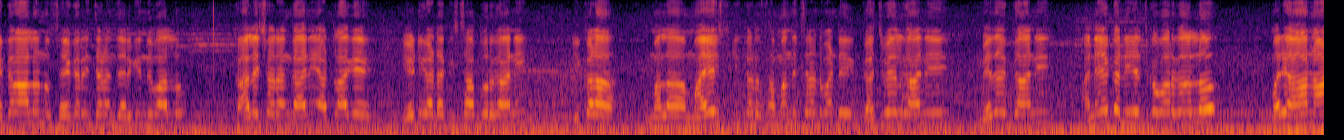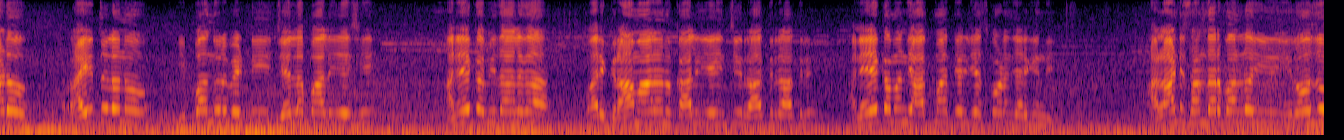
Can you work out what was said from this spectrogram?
ఎకరాలను సేకరించడం జరిగింది వాళ్ళు. కాళేశ్వరం కానీ అట్లాగే ఏటిగడ్డ కిష్టాపూర్ కానీ ఇక్కడ మళ్ళా మహేష్ ఇక్కడ సంబంధించినటువంటి గజ్వేల్ కానీ మెదక్ కానీ అనేక నియోజకవర్గాల్లో మరి ఆనాడు రైతులను ఇబ్బందులు పెట్టి జైళ్ళపాలు చేసి అనేక విధాలుగా వారి గ్రామాలను ఖాళీ చేయించి రాత్రి రాత్రి అనేక మంది ఆత్మహత్యలు చేసుకోవడం జరిగింది. అలాంటి సందర్భంలో ఈ ఈరోజు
